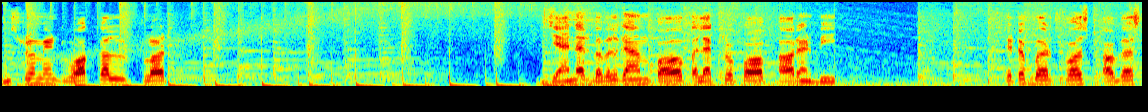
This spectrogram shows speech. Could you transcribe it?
Instrument vocal flute. Genre bubblegum pop, electro pop, R&B. Date of birth 1st August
